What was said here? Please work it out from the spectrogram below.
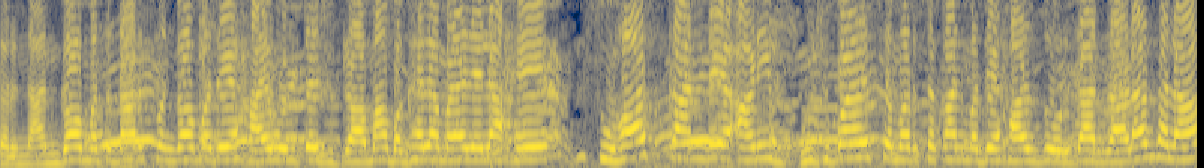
तर नांदगाव मतदारसंघामध्ये हाय व्होल्टेज ड्रामा बघायला मिळालेला आहे. सुहास कांदे आणि भुजबळ समर्थकांमध्ये हा जोरदार राडा झाला.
